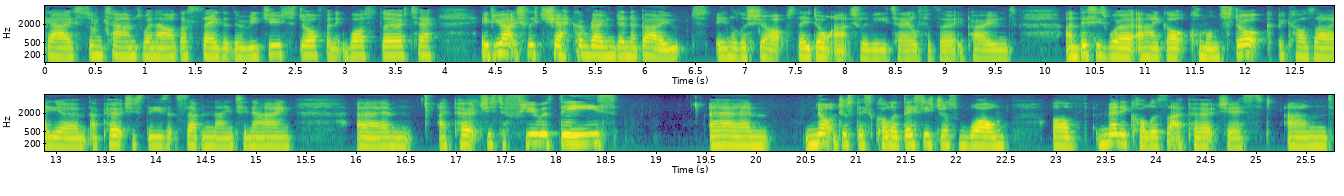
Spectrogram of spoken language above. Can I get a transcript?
guys, sometimes when Argos say that they reduce stuff and it was 30, if you actually check around and about in other shops, they don't actually retail for £30. And this is where I got come unstuck because I um, I purchased these at 7.99. Um, I purchased a few of these, um, not just this colour, this is just one of many colours that I purchased and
